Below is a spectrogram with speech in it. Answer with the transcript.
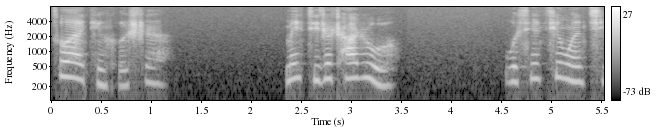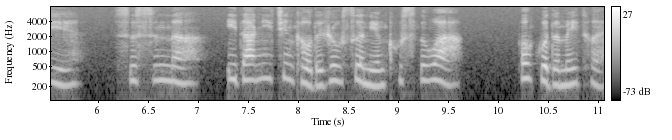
做爱挺合适。没急着插入，我先亲吻起丝丝那意大利进口的肉色连裤丝袜包裹的美腿。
